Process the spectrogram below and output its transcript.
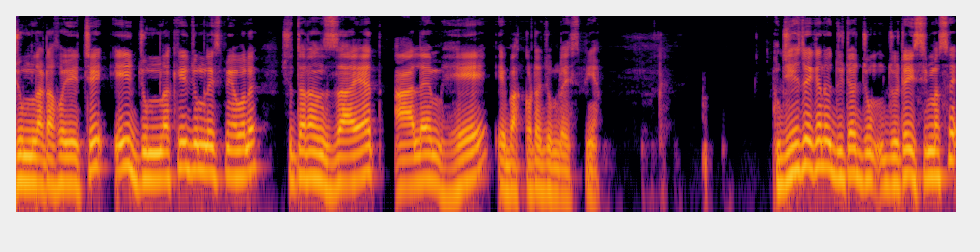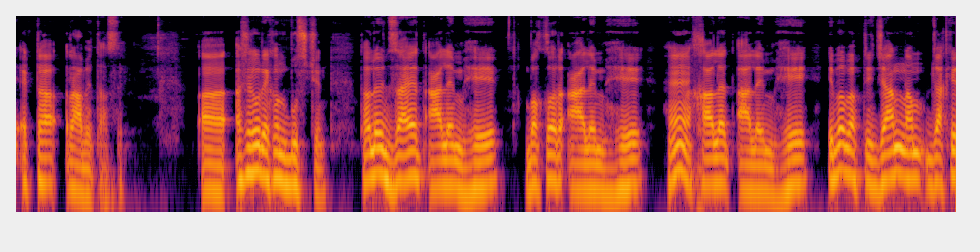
জুমলাটা হয়েছে, এই জুমলাকে জুমলা ইসমিয়া বলে? সুতরাং জায়েদ, আলেম, হে এই বাক্যটা জুমলা ইসমিয়া। যেহেতু এখানে দুইটা দুইটা ইসিম আছে, একটা রাবেত আছে। আশা করি এখন বুঝছেন। তাহলে জায়েদ, আলেম, হে, বকর, আলেম, হে হ্যাঁ খালেদ, আলেম, হে, এভাবে আপনি যার নাম, যাকে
